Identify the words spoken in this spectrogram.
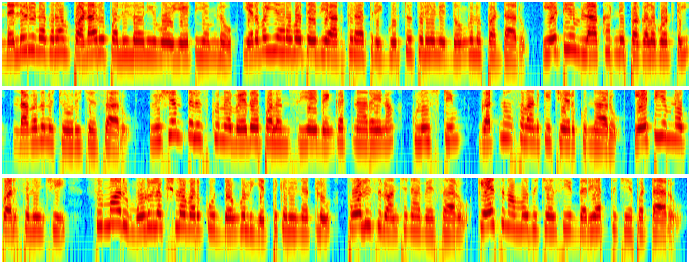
నెల్లూరు నగరం పడారుపల్లిలోని ఓ ఏటీఎంలో ఇరవై ఆరవ తేదీ అర్ధరాత్రి గుర్తు తెలియని దొంగలు పడ్డారు. ఏటీఎం లాకర్ని పగలగొట్టి నగదును చోరీ చేశారు. విషయం తెలుసుకున్న Vedepalem CI Venkatanarayana clues team ఘటనా స్థలానికి చేరుకున్నారు. ఏటీఎంను పరిశీలించి సుమారు మూడు లక్షల వరకు దొంగలు ఎత్తుకెళ్ళినట్లు పోలీసులు అంచనా వేశారు. కేసు నమోదు చేసి దర్యాప్తు చేపట్టారు.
